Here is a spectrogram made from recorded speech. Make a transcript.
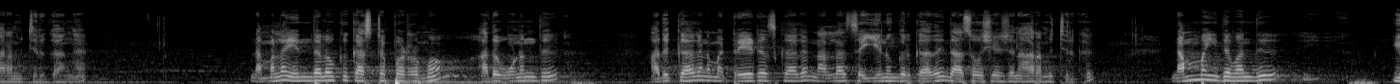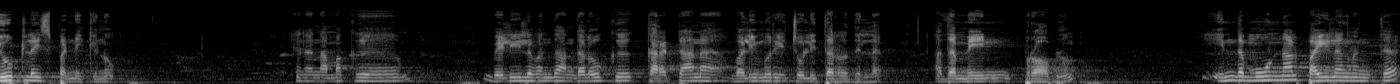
ஆரம்பிச்சிருக்காங்க. நம்மலாம் எந்த அளவுக்கு கஷ்டப்படுறோமோ அதை உணர்ந்து அதுக்காக நம்ம ட்ரேடர்ஸ்க்காக நல்லா செய்யணுங்கிறதுக்காக இந்த அசோசியேஷன் ஆரம்பிச்சிருக்கு. நம்ம இதை வந்து யூட்டிலைஸ் பண்ணிக்கணும். ஏன்னா நமக்கு வெளியில் வந்து அந்த அளவுக்கு கரெக்டான வழிமுறையை சொல்லித் அதுதான் மெயின் ப்ராப்ளம் இந்த மூணு நாள் பயிலங்கத்தை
